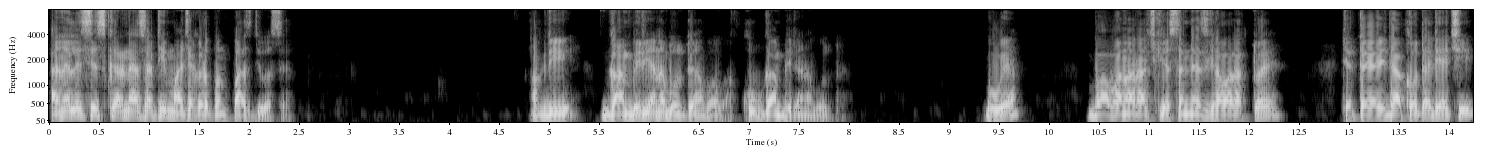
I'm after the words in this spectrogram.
अनालिसिस करण्यासाठी माझ्याकडे पण पाच दिवस आहेत. अगदी गांभीर्यानं बोलतोय ना बाबा खूप गांभीर्यानं बोलतोय. बघूया. बाबांना राजकीय संन्यास घ्यावा लागतोय. ते तयारी दाखवतायत याची.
